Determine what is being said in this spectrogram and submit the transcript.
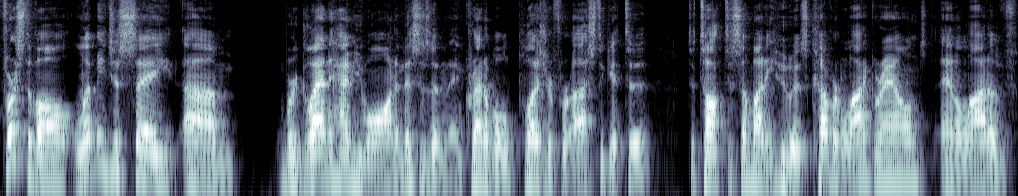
first of all, let me just say um, we're glad to have you on, and this is an incredible pleasure for us to get to to talk to somebody who has covered a lot of ground and a lot of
